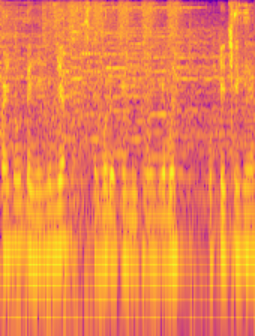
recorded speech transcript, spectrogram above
Quay nút này anh em nhé. Xem có được cái gì không anh em ơi. Ok chưa anh em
